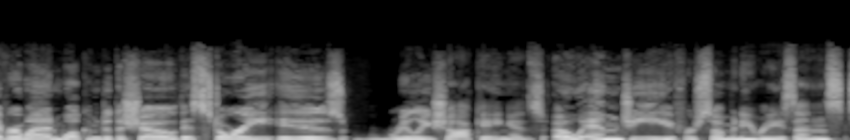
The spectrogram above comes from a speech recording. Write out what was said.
Hey everyone, welcome to the show. This story is really shocking. It's OMG for so many reasons.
